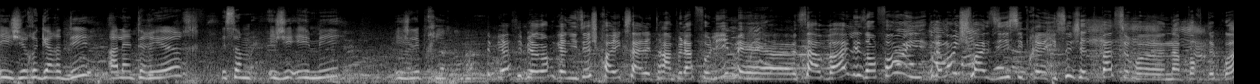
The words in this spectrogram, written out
et j'ai regardé à l'intérieur et, et j'ai aimé et je l'ai pris. C'est bien, c'est bien organisé. Je croyais que ça allait être un peu la folie, mais euh, ça va. Les enfants, ils, vraiment, ils choisissent, ils ne se jettent pas sur euh, n'importe quoi.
